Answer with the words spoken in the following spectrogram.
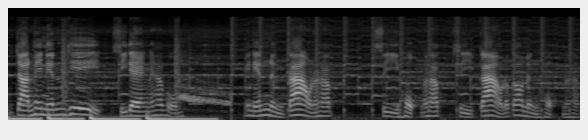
อาจารย์ให้เน้นที่สีแดงนะครับผม ให้เน้น 1 9 นะครับ 4 6 นะครับ 4 9 แล้วก็ 1 6 นะครับ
